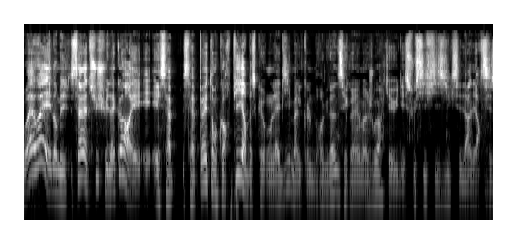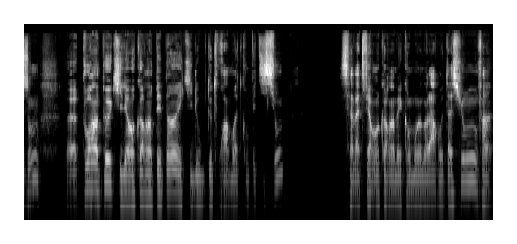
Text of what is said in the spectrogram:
Ouais, ouais, non, mais ça là-dessus, je suis d'accord. Et, et- ça, ça peut être encore pire, parce qu'on l'a dit, Malcolm Brogdon, c'est quand même un joueur qui a eu des soucis physiques ces dernières saisons. Euh, pour un peu qu'il ait encore un pépin et qu'il loupe 2-3 mois de compétition, ça va te faire encore un mec en moins dans la rotation. Enfin,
